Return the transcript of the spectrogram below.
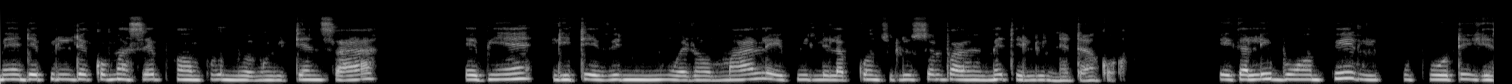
mais depuis li te commencé premium gluten sa eh bien te vin wè normal et puis le l'a conduit le soir pa même mette lunettes encore. Et que li bon pile pou protéger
